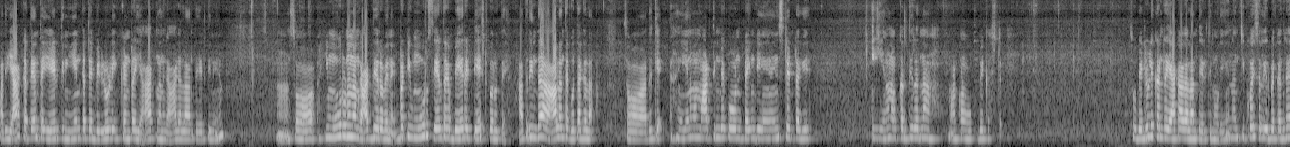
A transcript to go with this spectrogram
ಅದು ಯಾಕೆ ಕತೆ ಅಂತ ಹೇಳ್ತೀನಿ. ಏನು ಕತೆ? ಬೆಳ್ಳುಳ್ಳಿ ಕಂಡ್ರೆ ಯಾಕೆ ನನಗೆ ಆಗಲ್ಲ ಅಂತ ಹೇಳ್ತೀನಿ. ಸೊ ಈ ಮೂರೂ ನನಗೆ ಆಗದೆ ಇರೋವೇನೆ. ಬಟ್ ಈ ಮೂರು ಸೇರಿದಾಗ ಬೇರೆ ಟೇಸ್ಟ್ ಬರುತ್ತೆ. ಅದರಿಂದ ಹಾಲಂತ ಗೊತ್ತಾಗಲ್ಲ. ಸೊ ಅದಕ್ಕೆ ಏನೋ ಒಂದು ಮಾಡಿ ತಿನ್ನಬೇಕು ಒಂದು ಟೈಮ್ಗೆ ಇನ್ಸ್ಟೆಂಟಾಗಿ ಏನೋ ನಾವು ಕಲ್ತಿರೋದನ್ನ ಮಾಡ್ಕೊಂಡು ಹೋಗ್ಬೇಕಷ್ಟೆ. ಸೊ ಬೆಳ್ಳುಳ್ಳಿ ಕಂಡ್ರೆ ಯಾಕಾಗಲ್ಲ ಅಂತ ಹೇಳ್ತೀನಿ ನೋಡಿ. ನಾನು ಚಿಕ್ಕ ವಯಸ್ಸಲ್ಲಿ ಇರಬೇಕಾದ್ರೆ,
